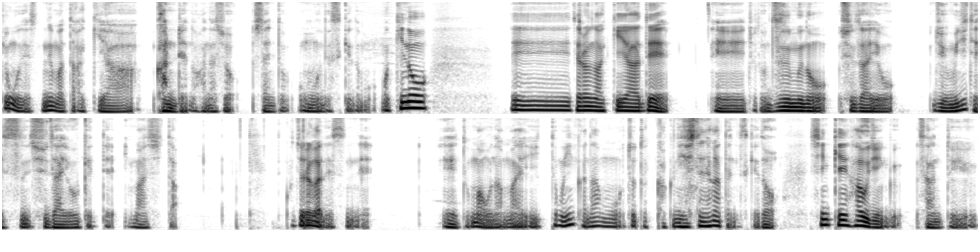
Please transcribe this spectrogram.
今日もですね、また空き家関連の話をしたいと思うんですけども、まあ、昨日、えー、寺の空き家で、えー、ちょっとズームの取材を、ズームにて取材を受けていました。こちらがですね、えっ、ー、と、まあ、お名前言ってもいいかなもうちょっと確認してなかったんですけど、新建ハウジングさんという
